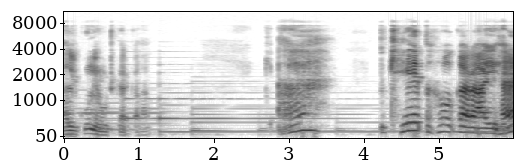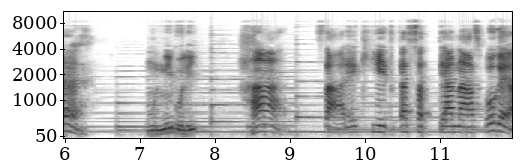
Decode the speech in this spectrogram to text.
हल्कू ने उठकर कहा क्या तू खेत होकर आई है? मुन्नी बोली हाँ सारे खेत का सत्यानाश हो गया।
